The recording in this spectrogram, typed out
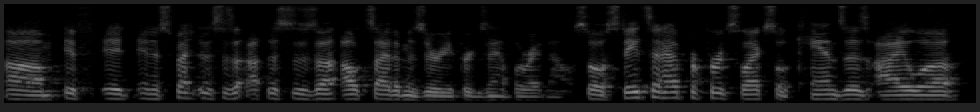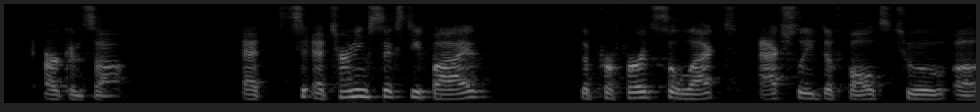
um, if it, and especially this is uh, this is uh, outside of Missouri, for example, right now. So states that have preferred select, so Kansas, Iowa, Arkansas, at at turning 65, the preferred select actually defaults to, uh,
